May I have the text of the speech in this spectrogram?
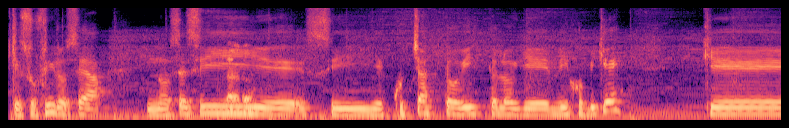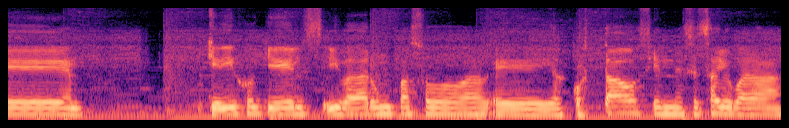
que sufrir. O sea, no sé si, eh, si escuchaste o viste lo que dijo Piqué, que, que dijo que él iba a dar un paso eh, al costado si es necesario para,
